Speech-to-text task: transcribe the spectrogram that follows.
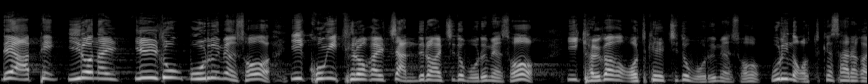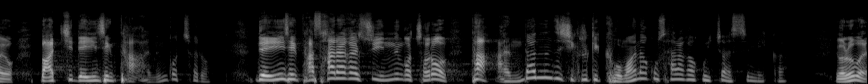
내 앞에 일어날 일도 모르면서 이 공이 들어갈지 안 들어갈지도 모르면서 이 결과가 어떻게 될지도 모르면서 우리는 어떻게 살아가요? 마치 내 인생 다 아는 것처럼 내 인생 다 살아갈 수 있는 것처럼 다 안다는 듯이 그렇게 교만하고 살아가고 있지 않습니까? 여러분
